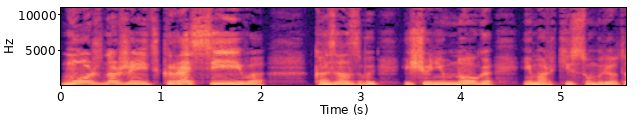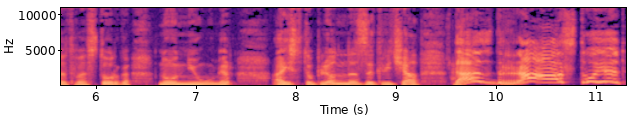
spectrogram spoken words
можно жить красиво! Казалось бы, еще немного, и маркиз умрет от восторга, но он не умер, а иступленно закричал «Да здравствует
